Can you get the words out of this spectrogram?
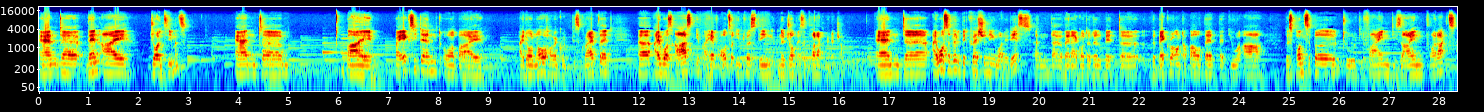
And uh, then I joined Siemens. And um, by, by accident or by, I don't know how I could describe that, uh, I was asked if I have also interesting in a job as a product manager. And uh, I was a little bit questioning what it is, and uh, then I got a little bit uh, the background about that, that you are responsible to define, design products.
